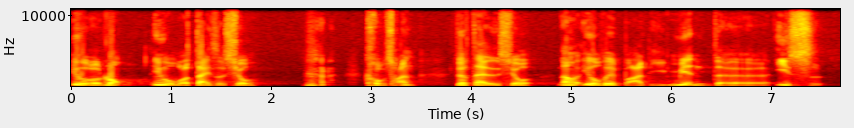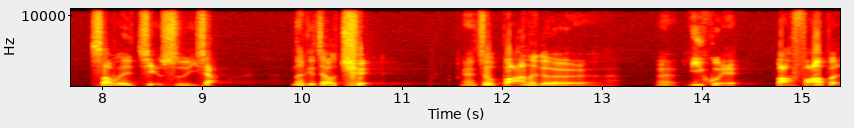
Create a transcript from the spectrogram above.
又有弄，因为我带着修，口传就带着修，然后又会把里面的意思稍微解释一下，那个叫确，嗯，就把那个嗯仪轨把法本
